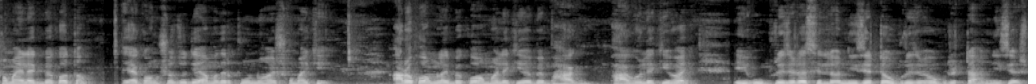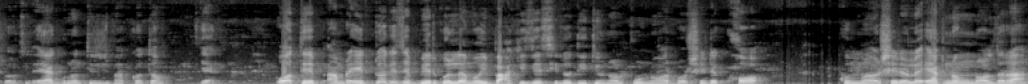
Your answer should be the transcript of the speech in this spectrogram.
সময় লাগবে কত? এক অংশ যদি আমাদের পূর্ণ হয় সময় কি? আরও কম লাগবে, কম হলে কি হবে? ভাগ ভাগ হলে কি হয়? এই উপরে যেটা ছিল, নিচেরটা উপরে যাবে, উপরেরটা নিচে আসবে। অর্থাৎ এক গুণ তিরিশ ভাগ কত? এক। অতএব আমরা একটু আগে যে বের করলাম, ওই বাকি যে ছিল দ্বিতীয় নল পূর্ণ হওয়ার পর, সেটা খ সেটা হলো এক নং নল দ্বারা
